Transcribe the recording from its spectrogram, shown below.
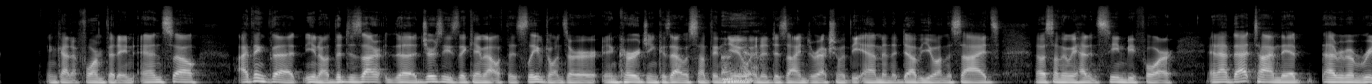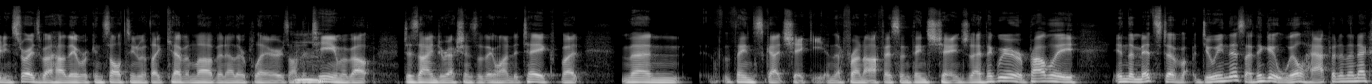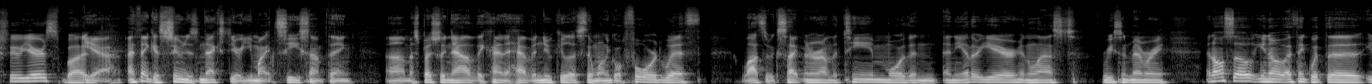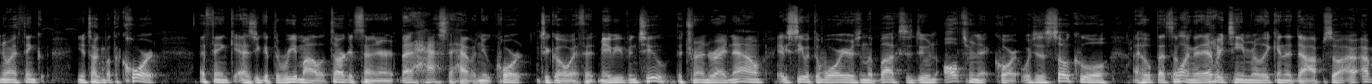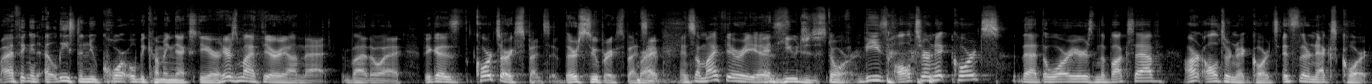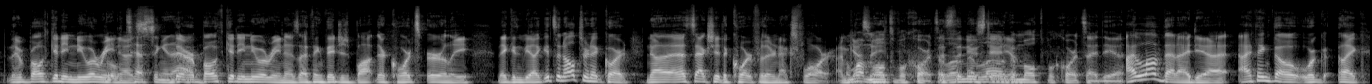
and kind of form fitting. And so I think that you know the design the jerseys they came out with the sleeved ones are encouraging because that was something new Oh, yeah. in a design direction with the M and the W on the sides. That was something we hadn't seen before. And at that time, they had I remember reading stories about how they were consulting with like Kevin Love and other players on the Mm. team about design directions that they wanted to take. But then things got shaky in the front office and things changed. And I think we were probably in the midst of doing this. I think it will happen in the next few years. But Yeah, I think as soon as next year you might see something, um, especially now that they kind of have a nucleus they want to go forward with. Lots of excitement around the team more than any other year in the last recent memory. And also, you know, I think with the, you know, I think you're talking about the court. I think as you get the remodel at Target Center, that has to have a new court to go with it, maybe even two. The trend right now, you see with the Warriors and the Bucks is doing alternate court, which is so cool. I hope that's something Well, that every team really can adopt. So I, I- think at least a new court will be coming next year. Here's my theory on that, by the way, because courts are expensive. They're super expensive. Right. And so my theory and is huge to store. these alternate courts that the Warriors and the Bucks have aren't alternate courts. It's their next court. They're both getting new arenas. testing it They're out. both getting new arenas. I think they just bought their courts early. They can be like, it's an alternate court. No, that's actually the court for their next floor. I'm I want multiple courts. That's I love, the new I love stadium. the multiple courts idea. I love that idea. I think though we're like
